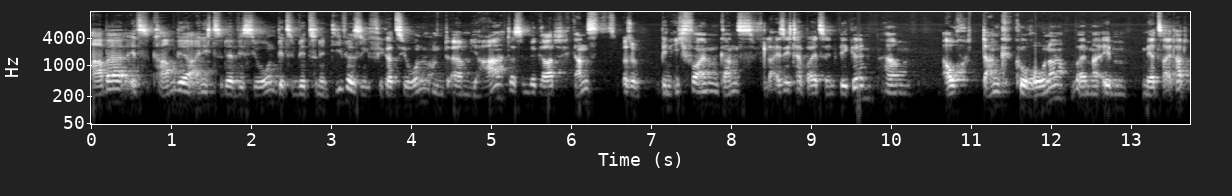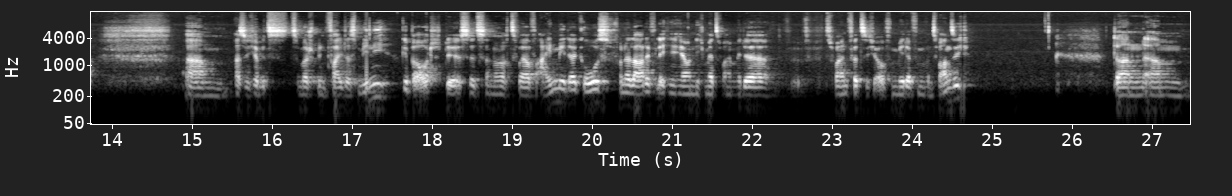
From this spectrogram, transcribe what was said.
aber jetzt kamen wir eigentlich zu der Vision, beziehungsweise zu den Diversifikationen. Und ähm, ja, da sind wir gerade ganz, also bin ich vor allem ganz fleißig dabei zu entwickeln. Ähm, auch dank Corona, weil man eben mehr Zeit hat. Ähm, also ich habe jetzt zum Beispiel einen Falters Mini gebaut. Der ist jetzt dann nur noch 2 auf 1 Meter groß von der Ladefläche her und nicht mehr 2 Meter 42 auf 1,25 Meter. 25. Dann ähm,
